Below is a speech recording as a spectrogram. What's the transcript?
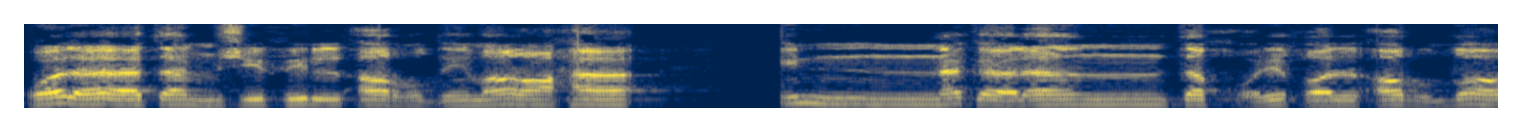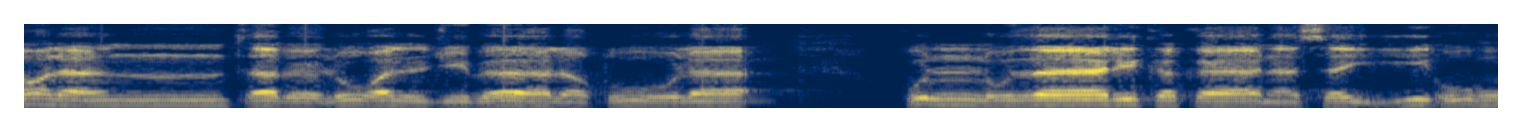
ولا تمش في الأرض مرحا انك لن تخرق الأرض ولن تبلغ الجبال طولا كل ذلك كان سيئه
